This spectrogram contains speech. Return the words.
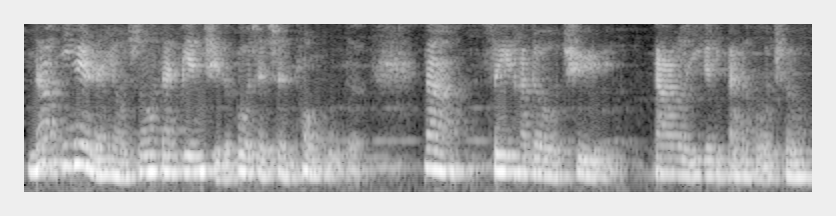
你知道音乐人有时候在编曲的过程是很痛苦的，那所以他就去搭了一个礼拜的火车。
